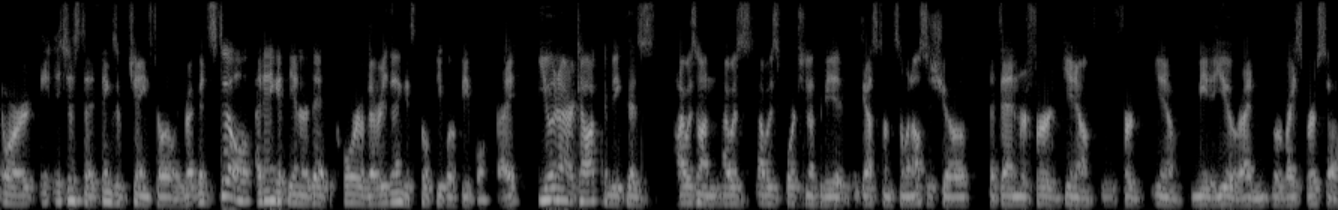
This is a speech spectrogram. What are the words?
or it's just that things have changed totally, right? But still, I think at the end of the day, at the core of everything, it's still people to people, right? You and I are talking because I was on, I was, I was fortunate to be a guest on someone else's show that then referred, you know, for you know me to you, right, or vice versa.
